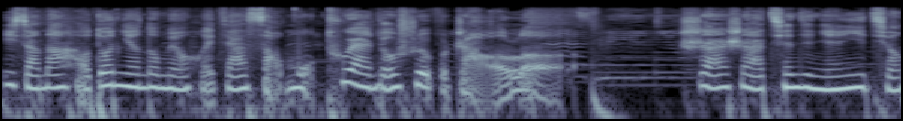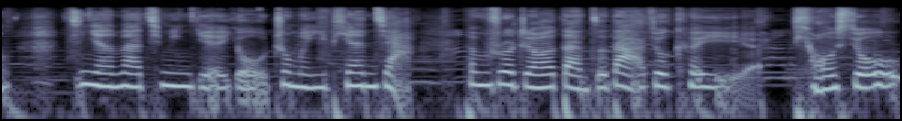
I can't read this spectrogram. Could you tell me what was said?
一想到好多年都没有回家扫墓，突然就睡不着了。是啊是啊，前几年疫情，今年吧清明节有这么一天假，他们说只要胆子大就可以调休。”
